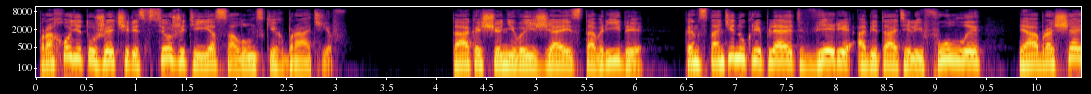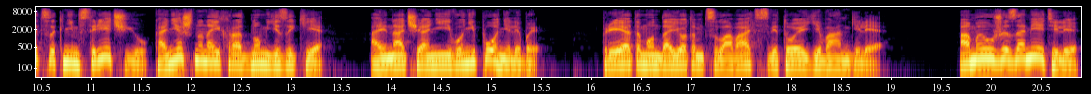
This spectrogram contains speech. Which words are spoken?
проходит уже через все житие салунских братьев. Так еще не выезжая из Тавриды, Константин укрепляет в вере обитателей Фуллы и обращается к ним с речью, конечно, на их родном языке, а иначе они его не поняли бы. При этом он дает им целовать Святое Евангелие. А мы уже заметили,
